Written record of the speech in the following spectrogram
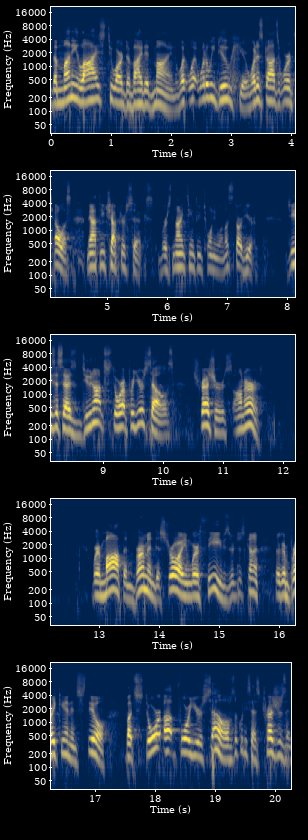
the money lies to our divided mind. What, what, what do we do here? What does God's word tell us? Matthew chapter 6, verse 19 through 21. Let's start here. Jesus says, Do not store up for yourselves treasures on earth where moth and vermin destroy and where thieves they're just gonna they're gonna break in and steal. But store up for yourselves look what he says treasures in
